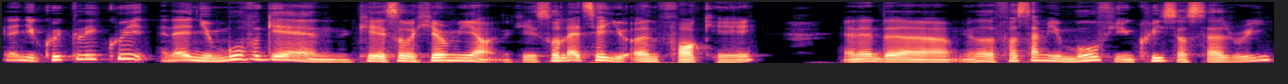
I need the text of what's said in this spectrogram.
then you quickly quit and then you move again. Okay, so hear me out. Okay, so let's say you earn 4k and then the you know the first time you move, you increase your salary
